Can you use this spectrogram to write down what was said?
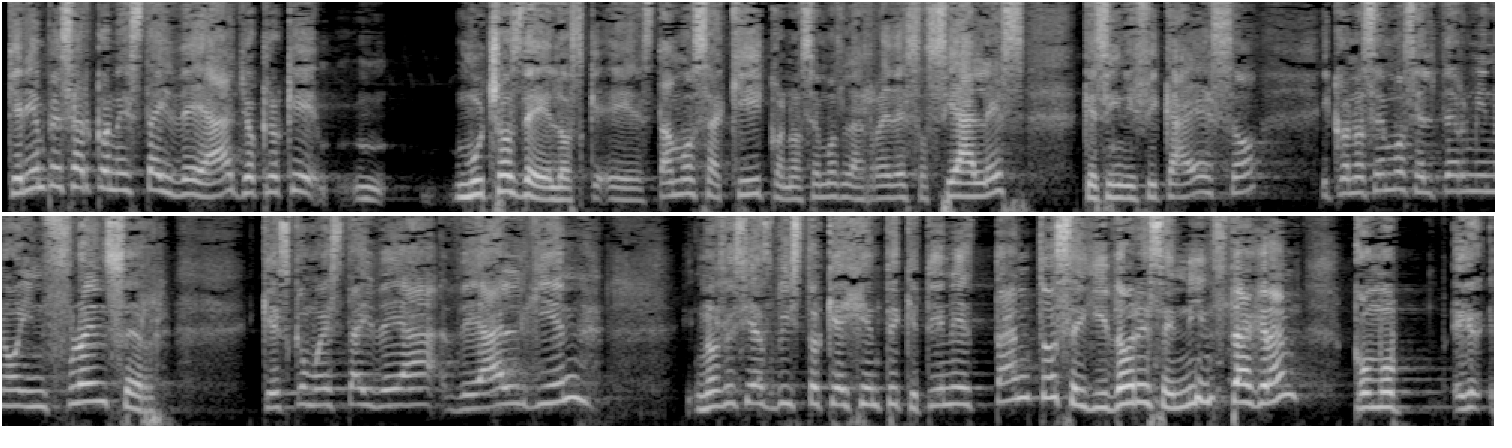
quería empezar con esta idea. Yo creo que muchos de los que estamos aquí conocemos las redes sociales, qué significa eso, y conocemos el término influencer, que es como esta idea de alguien no sé si has visto que hay gente que tiene tantos seguidores en Instagram como eh,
